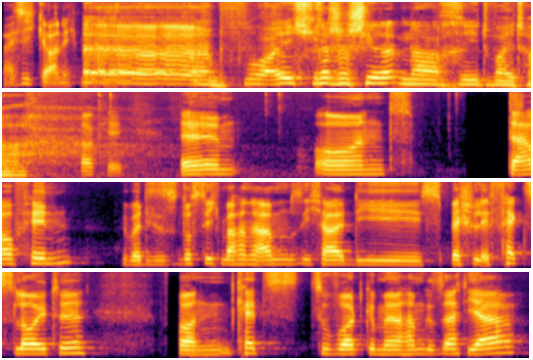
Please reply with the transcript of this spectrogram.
Weiß ich gar nicht mehr. Äh, boah, ich recherchiere nach, red weiter. Okay. Ähm, und daraufhin, über dieses Lustigmachen, haben sich halt die Special Effects Leute von Cats zu Wort gemeldet, haben gesagt, ja,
